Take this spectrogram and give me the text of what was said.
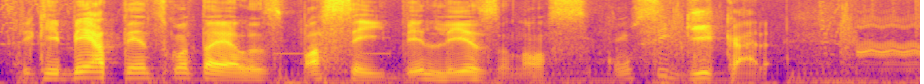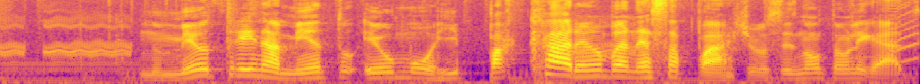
fiquei bem atentos quanto a elas. Passei, beleza. Nossa, consegui, cara. No meu treinamento, eu morri pra caramba nessa parte. Vocês não estão ligados.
